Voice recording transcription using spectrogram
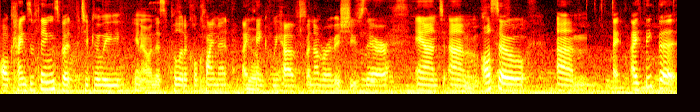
all kinds of things, but particularly, you know, in this political climate, I Yeah. think we have a number of issues there. And um, also, um, I, I think that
